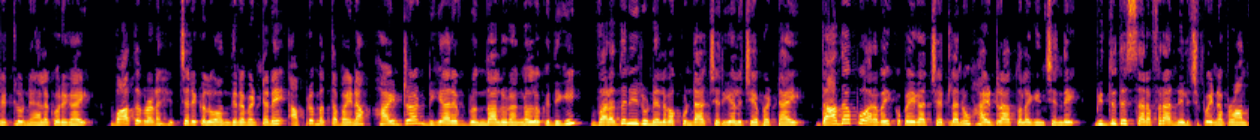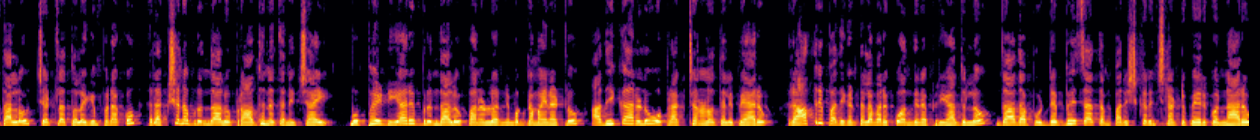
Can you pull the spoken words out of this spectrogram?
చెట్లు నేలకొరిగాయి. వాతావరణ హెచ్చరికలు అందిన వెంటనే అప్రమత్తమైన హైడ్రా డిఆర్ఎఫ్ బృందాలు రంగంలోకి దిగి వరద నీరు నిలవకుండా చర్యలు చేపట్టాయి. దాదాపు అరవైకు పైగా చెట్లను హైడ్రా తొలగించింది. విద్యుత్ సరఫరా నిలిచిపోయిన ప్రాంతాల్లో చెట్ల తొలగింపునకు రక్షణ బృందాలు ప్రాధాన్యతనిచ్చాయి. ముప్పై డిఆర్ఎఫ్ బృందాలు పనుల్లో నిమగ్నమైనట్లు అధికారులు ఓ ప్రకటనలో తెలిపారు. రాత్రి పది గంటల వరకు అందిన ఫిర్యాదుల్లో దాదాపు డెబ్బై శాతం పరిష్కరించినట్టు పేర్కొన్నారు.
